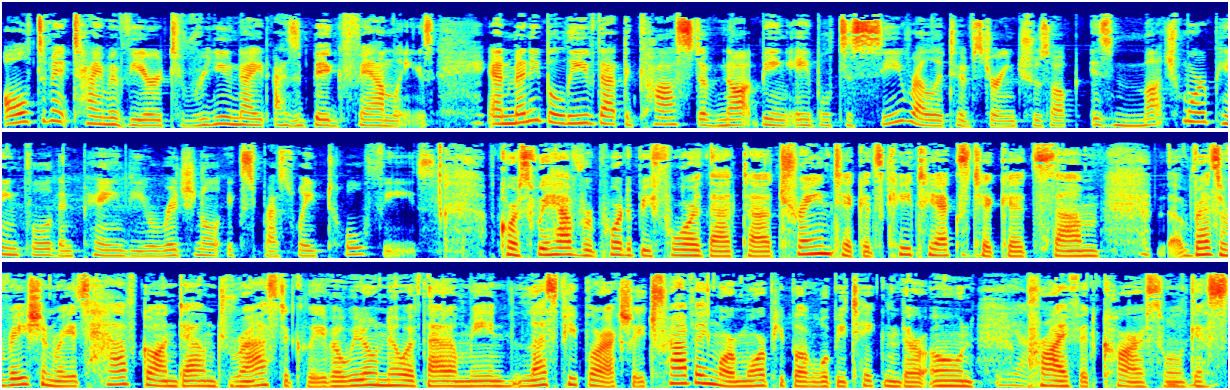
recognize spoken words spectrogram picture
ultimate time of year to reunite as big families. And many believe that the cost of not being able to see relatives during Chuseok is much more painful than paying the original expressway toll fees. Of course, we have reported before that uh, train tickets, KTX tickets, um, reservation rates have gone down drastically, but we don't know if that'll mean less people are actually traveling or more people will be taking their own yeah. private private cars. So we'll mm-hmm. guess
